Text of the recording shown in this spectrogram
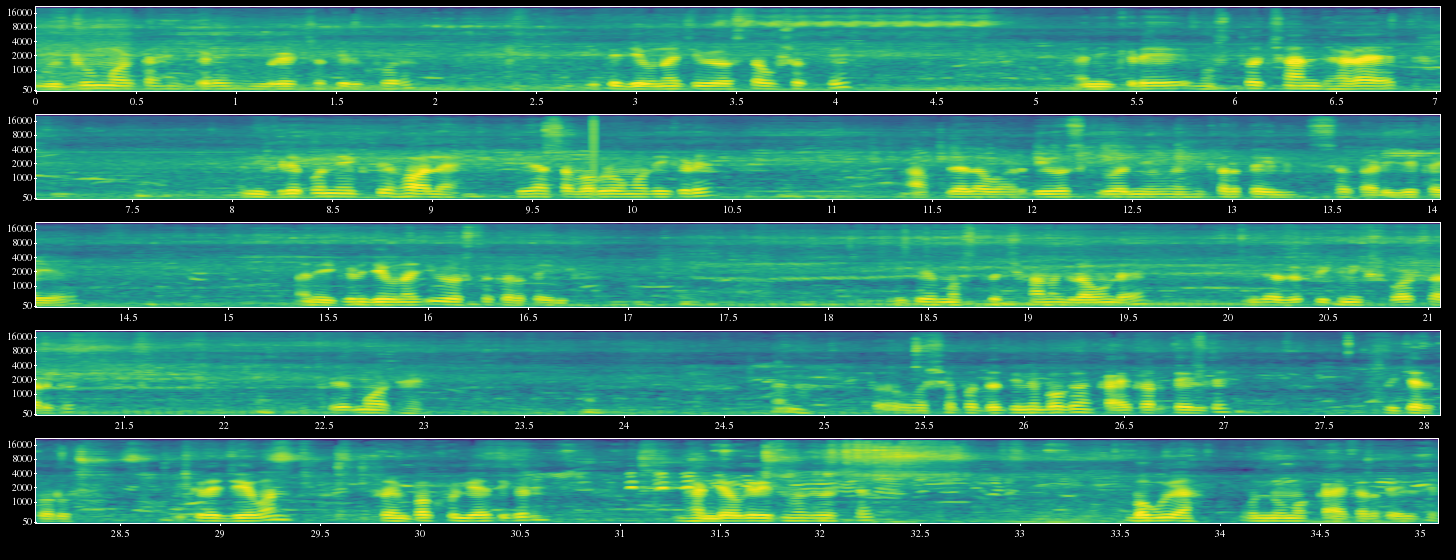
विठू मठ आहे इकडे ब्रेडचं तिरखोर इथे जेवणाची व्यवस्था होऊ शकते. आणि इकडे मस्त छान झाडं आहेत. आणि इकडे पण एक ते हॉल आहे. हे या सभागृहामध्ये इकडे आपल्याला वाढदिवस किंवा निम हे करता येईल सकाळी जे काही आहे. आणि इकडे जेवणाची व्यवस्था करता येईल. इकडे मस्त छान ग्राउंड आहे. म्हणजे ॲज अ पिकनिक स्पॉटसारखं इकडे मठ आहे. है ना. तर अशा पद्धतीने बघा काय करता येईल ते विचार करू. इकडे जेवण स्वयंपाक खुली आहे तिकडे. भांडे वगैरे इथूनच भेटतात बघूया उन्नू मग काय करता येईल ते.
